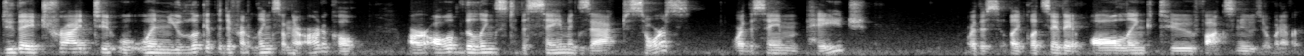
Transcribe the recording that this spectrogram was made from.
Do they try to, when you look at the different links on their article, are all of the links to the same exact source or the same page? Or this, like, let's say they all link to Fox News or whatever.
